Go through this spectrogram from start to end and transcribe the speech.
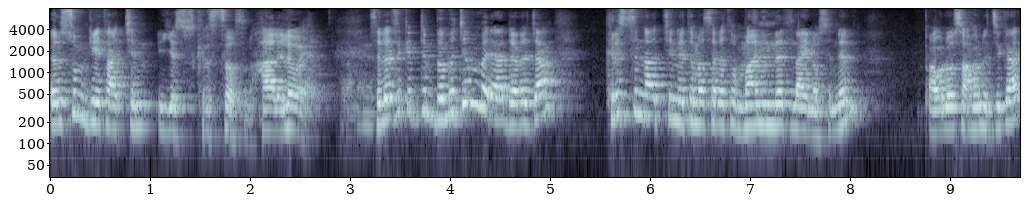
እርሱም ጌታችን ኢየሱስ ክርስቶስ ነው። ሃሌሉያ ስለዚህ ቅድም በመጀመሪያ ደረጃ ክርስትናችን የተመሰረተው ማንነት ላይ ነው ስንል ጳውሎስ አሁን እዚህ ጋር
